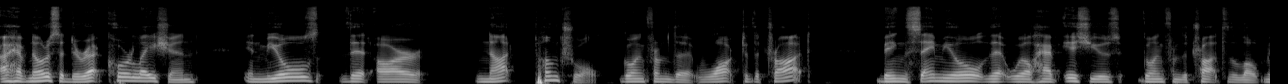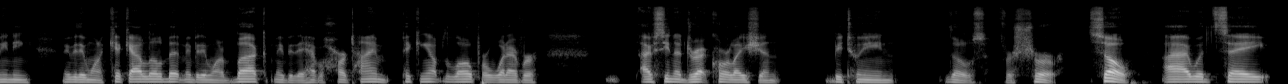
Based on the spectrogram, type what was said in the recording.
I have noticed a direct correlation in mules that are not punctual going from the walk to the trot being the same mule that will have issues going from the trot to the lope, meaning maybe they want to kick out a little bit, maybe they want to buck, maybe they have a hard time picking up the lope or whatever. I've seen a direct correlation between those for sure. So I would say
